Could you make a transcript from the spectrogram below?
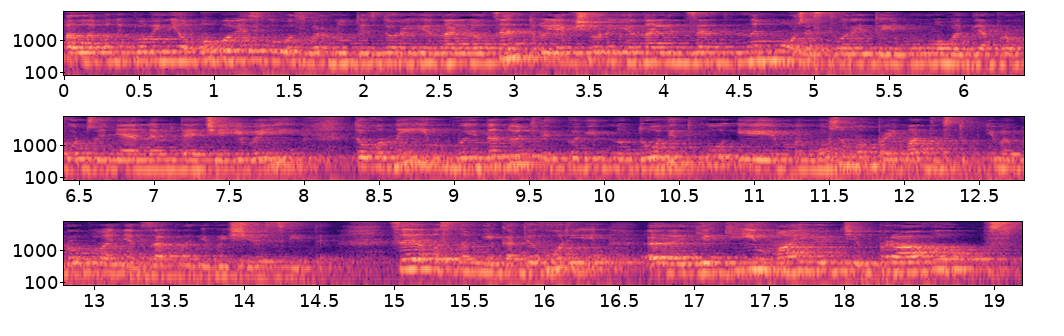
але вони повинні обов'язково звернутися до регіонального центру. Якщо регіональний центр не може створити їм умови для проходження НМТ чи ЄВІ, то вони їм видадуть відповідну довідку, і ми можемо приймати вступні випробування в закладі вищої освіти. Це основні категорії, е, які мають право вступу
